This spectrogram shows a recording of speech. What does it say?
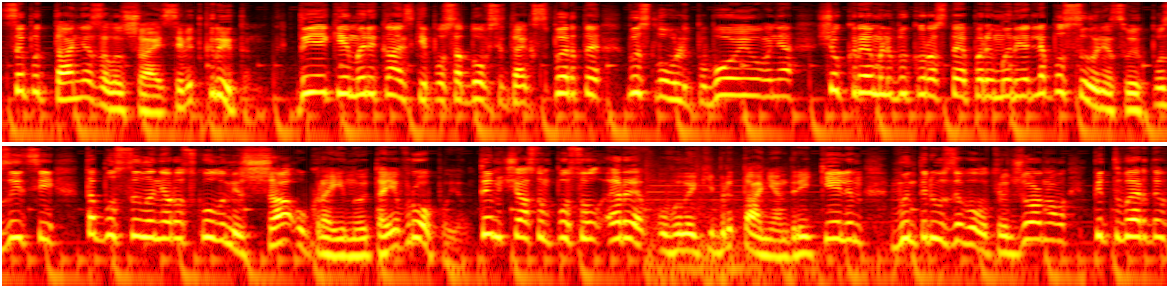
це питання залишається відкритим. Деякі американські посадовці та експерти висловлюють побоювання, що Кремль використає перемир'я для посилення своїх позицій та посилення розколу між США, Україною та Європою. Тим часом посол РФ у Великій Британії Андрій Келін в інтерв'ю The Wall Street Journal підтвердив,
